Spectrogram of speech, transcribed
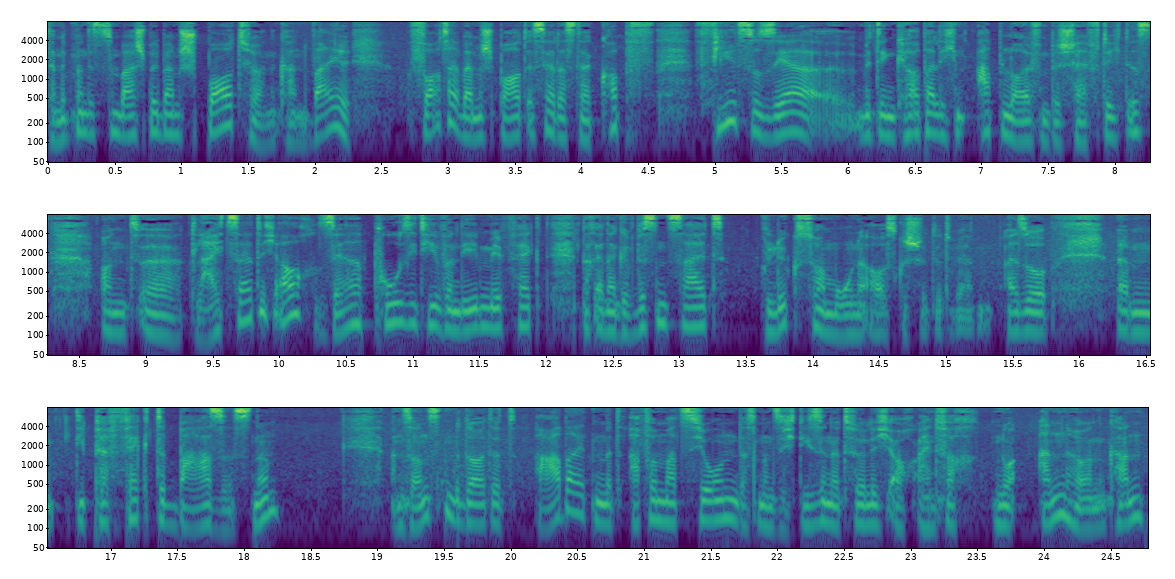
damit man das zum Beispiel beim Sport hören kann, weil Vorteil beim Sport ist ja, dass der Kopf viel zu sehr äh, mit den körperlichen Abläufen beschäftigt ist und äh, gleichzeitig auch sehr positiver Nebeneffekt nach einer gewissen Zeit Glückshormone ausgeschüttet werden. Also ähm, die perfekte Basis. Ne? Ansonsten bedeutet Arbeiten mit Affirmationen, dass man sich diese natürlich auch einfach nur anhören kann.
